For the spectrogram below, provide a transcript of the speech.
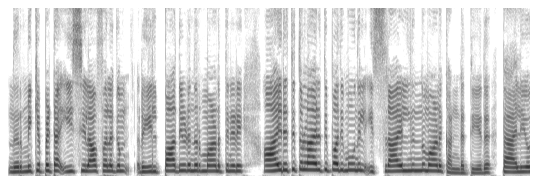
നിർമ്മിക്കപ്പെട്ട ഈ ശിലാഫലകം റീൽപാതയുടെ നിർമ്മാണത്തിനിടെ ആയിരത്തി തൊള്ളായിരത്തി പതിമൂന്നിൽ ഇസ്രായേലിൽ നിന്നുമാണ് കണ്ടെത്തിയത്. പാലിയോ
